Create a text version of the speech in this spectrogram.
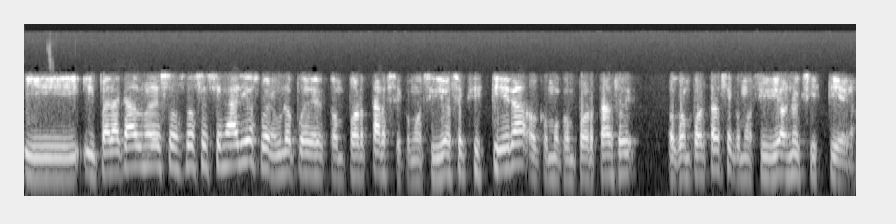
Y, y, para cada uno de esos dos escenarios, bueno, uno puede comportarse como si Dios existiera o como comportarse o comportarse como si Dios no existiera.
